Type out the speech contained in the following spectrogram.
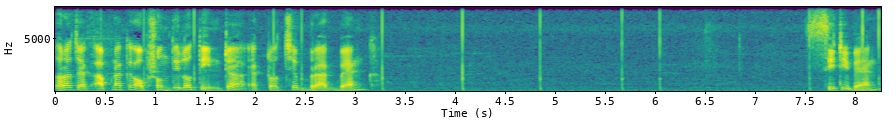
ধরা যাক, আপনাকে অপশন দিল তিনটা, একটা হচ্ছে ব্র্যাক ব্যাংক সিটি ব্যাংক।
